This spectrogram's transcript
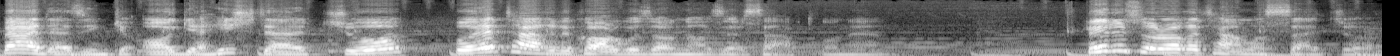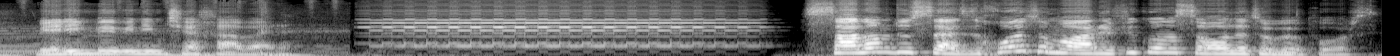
بعد از اینکه آگهیش درد شد باید تغییر کارگزار ناظر ثبت کنه. بریم سراغ تماس سجار بریم ببینیم چه خبره. سلام دوست عزیز خودتو معرفی کن و سوالتو بپرس.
